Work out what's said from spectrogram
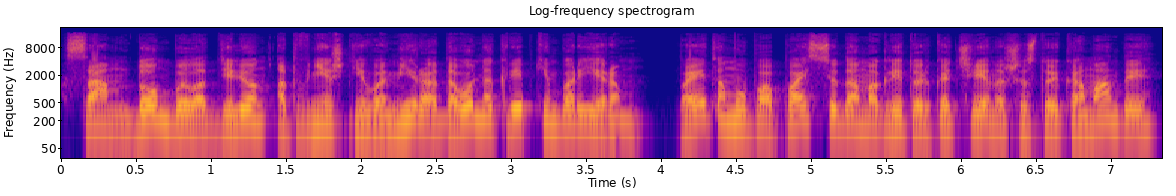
Сам дом был отделен от внешнего мира довольно крепким барьером, поэтому попасть сюда могли только члены шестой команды,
